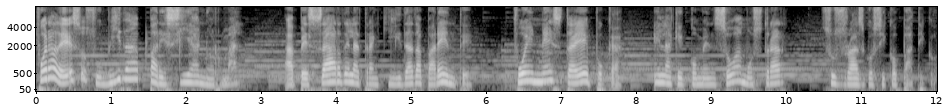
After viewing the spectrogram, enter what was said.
Fuera de eso, su vida parecía normal a pesar de la tranquilidad aparente, fue en esta época en la que comenzó a mostrar sus rasgos psicopáticos.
